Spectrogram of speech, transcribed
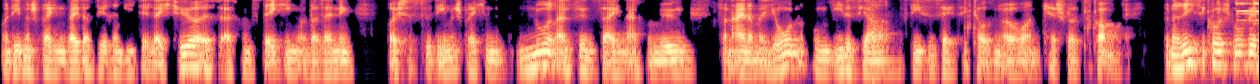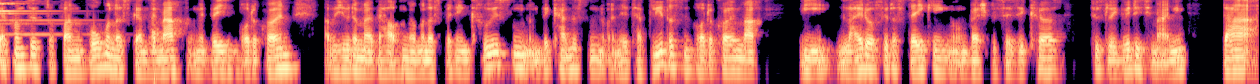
und dementsprechend, weil dort die Rendite leicht höher ist als beim Staking oder Lending, bräuchtest du dementsprechend nur in Anführungszeichen ein Vermögen von einer Million, um jedes Jahr auf diese 60.000 Euro an Cashflow zu kommen. Von der Risikostufe, da kommt es jetzt darauf an, wo man das Ganze macht und mit welchen Protokollen. Aber ich würde mal behaupten, wenn man das bei den größten und bekanntesten und etabliertesten Protokollen macht, wie Lido für das Staking und beispielsweise Curve fürs Liquidity Mining, Da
